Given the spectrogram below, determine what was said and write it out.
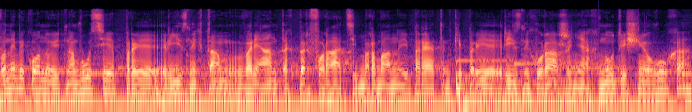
Вони виконують на вусі при різних там варіантах перфорації барабанної перетинки, при різних ураженнях внутрішнього вуха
